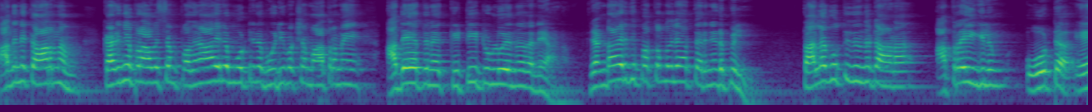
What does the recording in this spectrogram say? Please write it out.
അതിന് കാരണം കഴിഞ്ഞ പ്രാവശ്യം പതിനായിരം വോട്ടിന്റെ ഭൂരിപക്ഷം മാത്രമേ അദ്ദേഹത്തിന് കിട്ടിയിട്ടുള്ളൂ എന്ന് തന്നെയാണ്. രണ്ടായിരത്തി പത്തൊമ്പതിലെ ആ തെരഞ്ഞെടുപ്പിൽ തലകുത്തി നിന്നിട്ടാണ് അത്രയെങ്കിലും വോട്ട് എ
